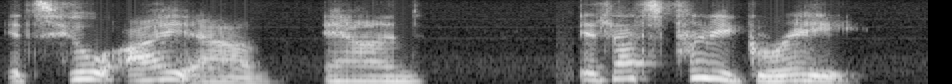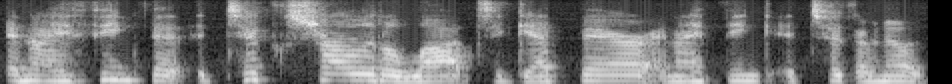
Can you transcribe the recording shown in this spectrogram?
It's who I am and it, that's pretty great. And I think that it took Charlotte a lot to get there and I think it took I know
